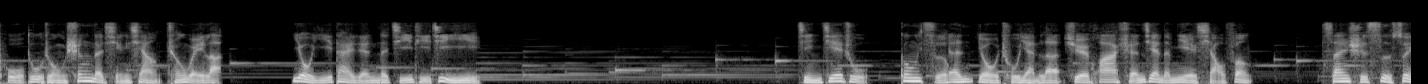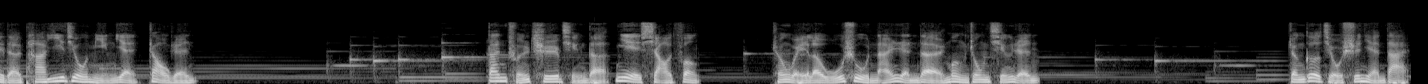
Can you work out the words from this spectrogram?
普度众生的形象成为了又一代人的集体记忆。紧接着，龚慈恩又出演了《雪花神剑》的聂小凤。三十四岁的她依旧明艳照人。单纯痴情的聂小凤，成为了无数男人的梦中情人。整个九十年代。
